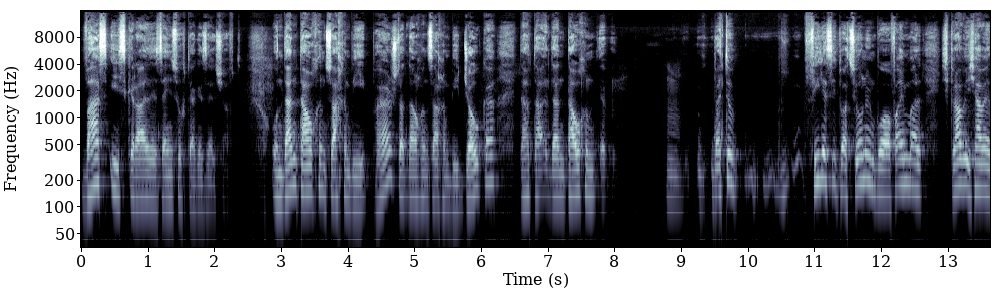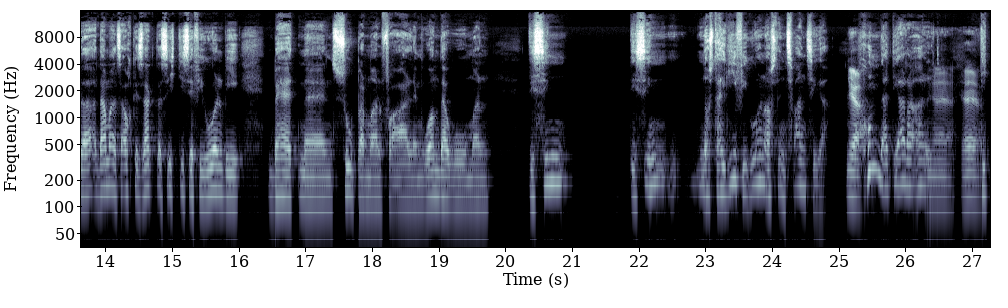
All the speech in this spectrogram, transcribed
Was ist gerade die Sehnsucht der Gesellschaft? Und dann tauchen Sachen wie Purge, dann tauchen Sachen wie Joker, da, da, dann tauchen, äh, weißt du, viele Situationen, wo auf einmal, ich glaube, ich habe da, damals auch gesagt, dass ich diese Figuren wie Batman, Superman vor allem, Wonder Woman, die sind, die sind Nostalgiefiguren aus den 20er. Ja. 100 Jahre alt. Ja, ja. Die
